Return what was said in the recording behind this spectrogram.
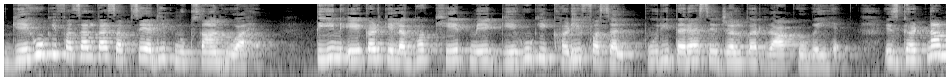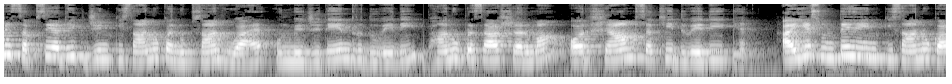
गेहूँ की फ़सल का सबसे अधिक नुकसान हुआ है। तीन एकड़ के लगभग खेत में गेहूँ की खड़ी फ़सल पूरी तरह से जलकर राख हो गई है। इस घटना में सबसे अधिक जिन किसानों का नुकसान हुआ है, उनमें जितेंद्र द्विवेदी भानु प्रसाद शर्मा और श्याम सखी द्विवेदी हैं। आइए सुनते हैं इन किसानों का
